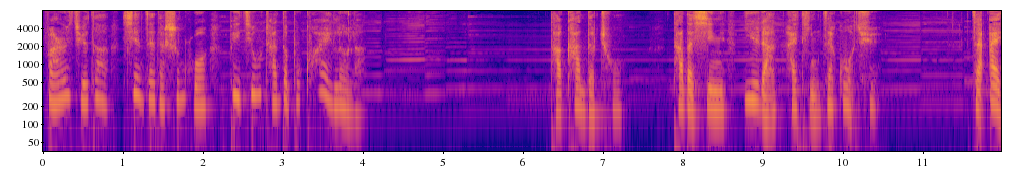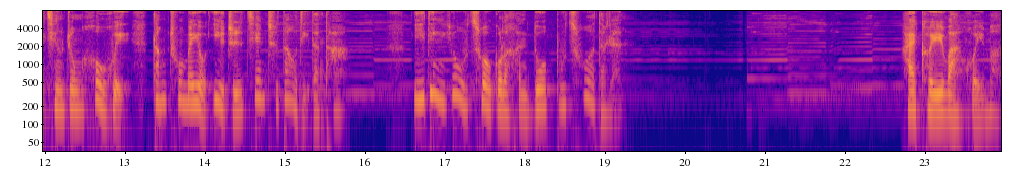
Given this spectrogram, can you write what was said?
反而觉得现在的生活被纠缠的不快乐了。”他看得出，他的心依然还停在过去。在爱情中后悔当初没有一直坚持到底的他，一定又错过了很多不错的人。还可以挽回吗？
